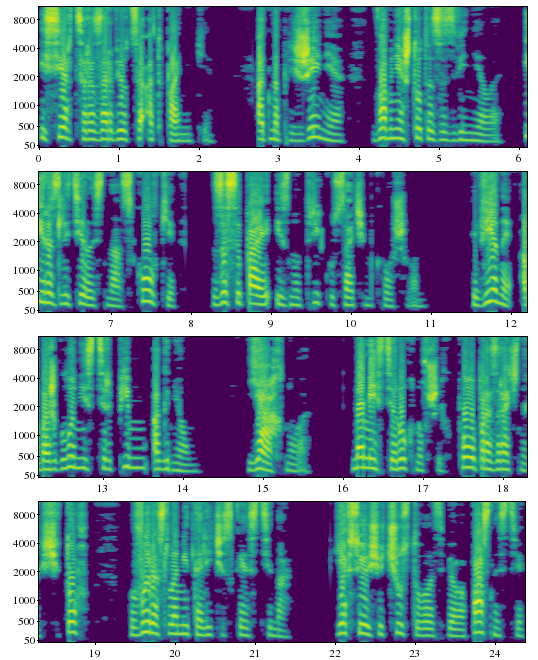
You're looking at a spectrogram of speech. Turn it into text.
и сердце разорвется от паники. От напряжения во мне что-то зазвенело и разлетелось на осколки, засыпая изнутри кусачим крошевом. Вены обожгло нестерпимым огнем. Яхнуло. На месте рухнувших полупрозрачных щитов выросла металлическая стена. Я все еще чувствовала себя в опасности,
